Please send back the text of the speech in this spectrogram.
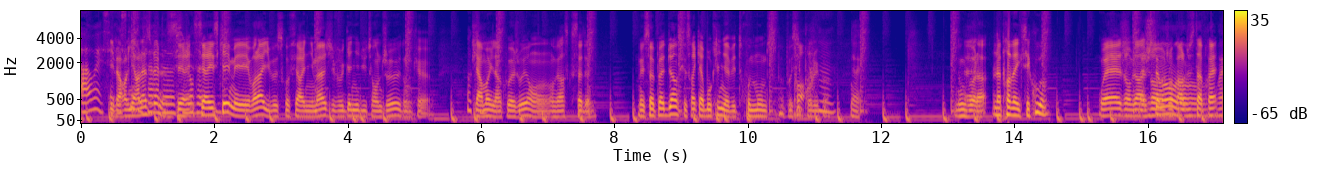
Ah ouais, c'est Il va revenir à Lasvel. ce C'est de- risqué, mais voilà, il veut se refaire une image, il veut gagner du temps de jeu, donc euh, clairement il a un coup à jouer, on, on verra ce que ça donne. Mais ça peut être bien parce que c'est vrai qu'à Brooklyn il y avait trop de monde, c'est pas possible Oh. pour lui. Quoi. Hmm. Donc Euh, voilà. La preuve avec ses coups. Hein. Ouais, j'en viens- j'en j'en parle juste après. ouais.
